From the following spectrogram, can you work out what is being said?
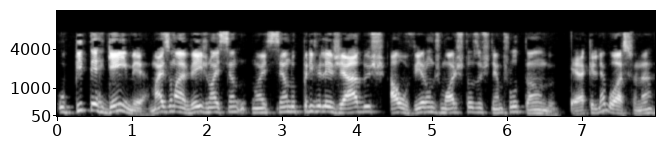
o, o, Peter Gamer, mais uma vez, nós sendo, nós sendo privilegiados ao ver um dos maiores de todos os tempos lutando. É aquele negócio, né?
